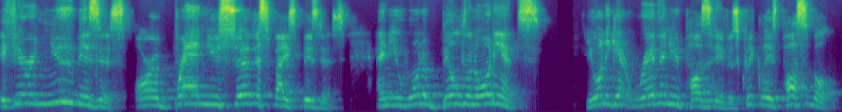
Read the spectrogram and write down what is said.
If you're a new business or a brand new service based business and you want to build an audience, you want to get revenue positive as quickly as possible.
